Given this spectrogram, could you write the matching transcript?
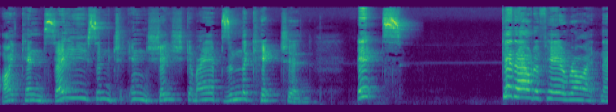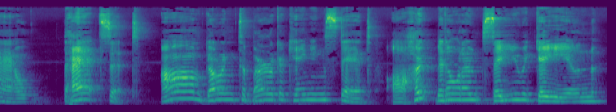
I can see some chicken shish kebabs in the kitchen. It's... Get out of here right now. That's it. I'm going to Burger King instead. I hope that I don't see you again.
